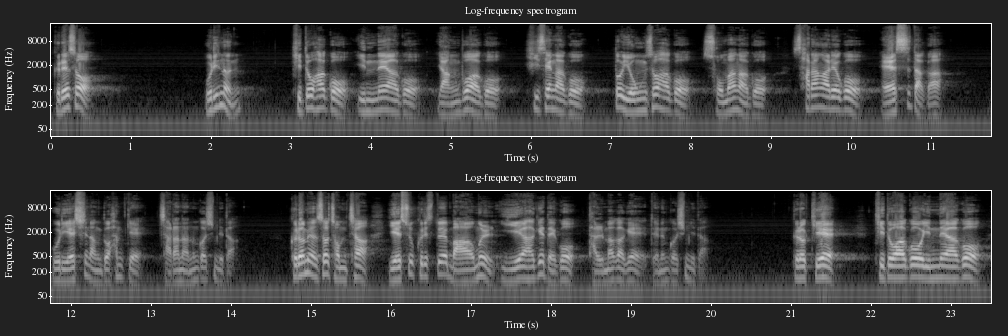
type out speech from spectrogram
그래서 우리는 기도하고 인내하고 양보하고 희생하고 또 용서하고 소망하고 사랑하려고 애쓰다가 우리의 신앙도 함께 자라나는 것입니다. 그러면서 점차 예수 그리스도의 마음을 이해하게 되고 닮아가게 되는 것입니다. 그렇기에 기도하고 인내하고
